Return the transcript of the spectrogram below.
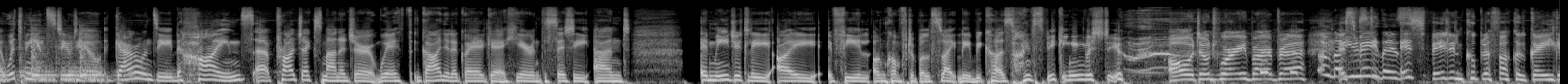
Uh, with me in studio, Garondine Hines, uh, projects manager with Galia Gaeilge here in the city, and immediately I feel uncomfortable slightly because I'm speaking English to you. Oh, don't worry, Barbara. I'm not Is used to this. And couple of gailge.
